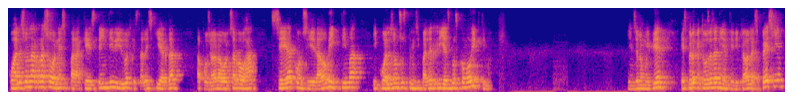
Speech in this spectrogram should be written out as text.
¿cuáles son las razones para que este individuo, el que está a la izquierda, apoyado en la bolsa roja, sea considerado víctima y cuáles son sus principales riesgos como víctima. Piénselo muy bien. Espero que todos hayan identificado la especie.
